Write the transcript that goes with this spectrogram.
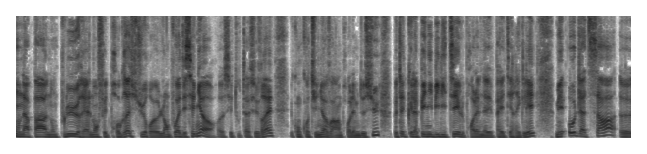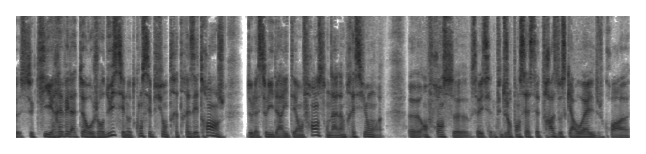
On n'a pas non plus réellement fait de progrès sur euh, l'emploi des seniors, Euh, c'est tout à fait vrai et qu'on continue à avoir un problème dessus. Peut-être que la pénibilité, le problème n'avait pas été réglé, mais au-delà de ça, euh, ce qui est révélateur aujourd'hui, c'est notre conception très très étrange de la solidarité en France. On a l'impression, euh, en France, euh, vous savez, ça me fait toujours penser à cette phrase d'Oscar Wilde, je crois,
